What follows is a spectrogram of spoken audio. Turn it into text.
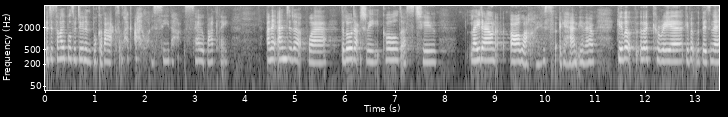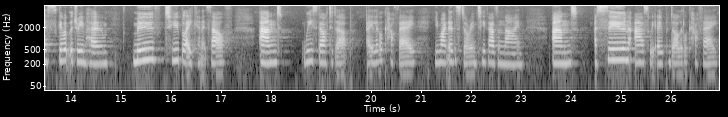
the disciples were doing in the book of Acts, I'm like, I want to see that so badly. And it ended up where the Lord actually called us to lay down our lives again, you know, give up the career, give up the business, give up the dream home, move to Blacon itself. And we started up a little cafe. You might know the story in 2009. And as soon as we opened our little cafe,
